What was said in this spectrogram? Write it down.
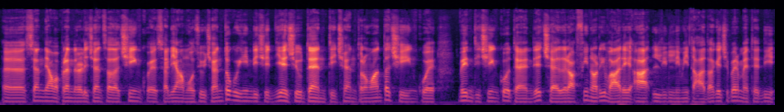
Eh, se andiamo a prendere licenza da 5 saliamo sui 115 10 utenti 195 25 utenti eccetera fino ad arrivare all'illimitata che ci permette di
